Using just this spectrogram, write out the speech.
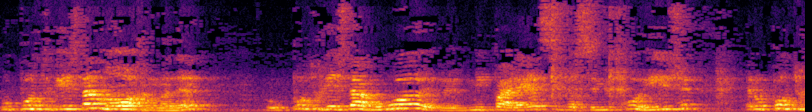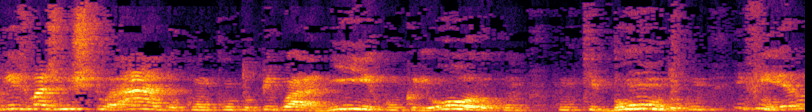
o português da norma. Né? O português da rua, me parece, você me corrija, era um português mais misturado com, com tupi-guarani, com crioulo, com, com quibundo, com, enfim, era,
